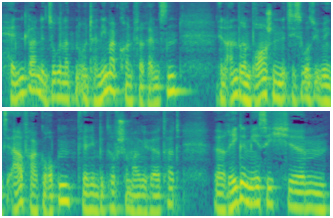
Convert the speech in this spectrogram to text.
Händlern, den sogenannten Unternehmerkonferenzen. In anderen Branchen nennt sich sowas übrigens ERFA-Gruppen, wer den Begriff schon mal gehört hat, äh, regelmäßig ähm,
